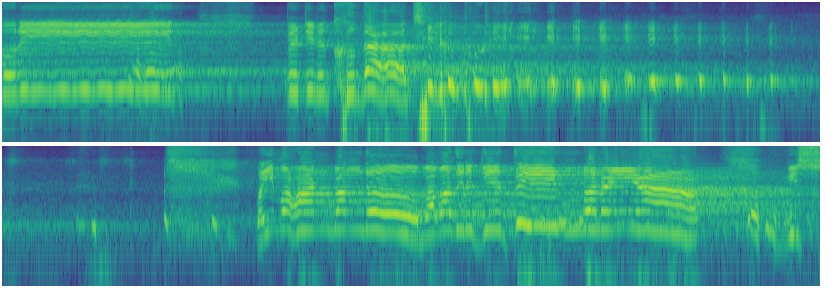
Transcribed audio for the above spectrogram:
মুড়ি। পেটির ক্ষুদা ছিল মুড়ি। ওই মহান বান্ধব আমাদেরকে তিন বানাইয়া বিশ্ব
